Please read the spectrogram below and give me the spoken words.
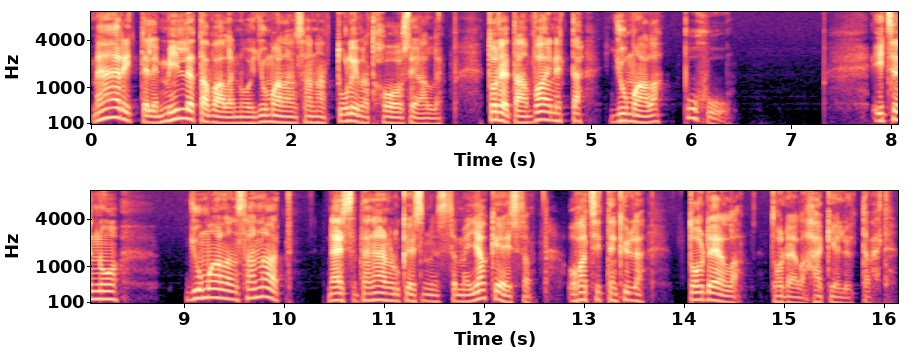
määrittele, millä tavalla nuo Jumalan sanat tulivat Hosealle. Todetaan vain, että Jumala puhuu. Itse nuo Jumalan sanat näissä tänään lukemissamme jakeissa ovat sitten kyllä todella todella häkellyttävät.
